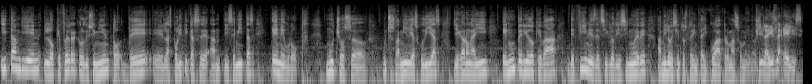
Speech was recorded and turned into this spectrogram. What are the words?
y también lo que fue el reconocimiento de eh, las políticas eh, antisemitas en Europa. Muchos, eh, muchas familias judías llegaron ahí en un periodo que va de fines del siglo XIX a 1934 más o menos. Y la isla Ellis.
